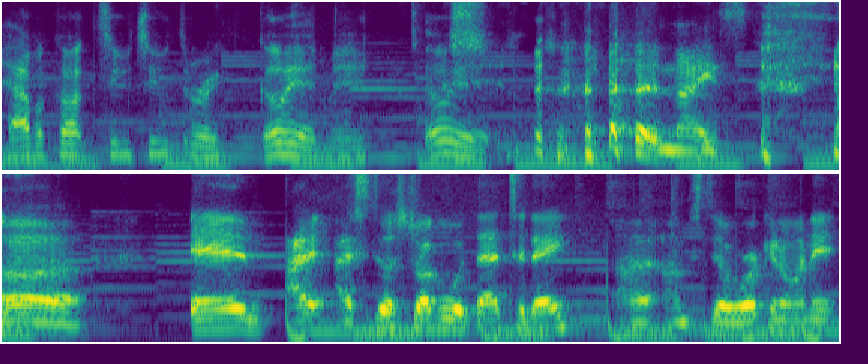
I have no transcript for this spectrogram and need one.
Habakkuk 223 go ahead man. Go ahead. Nice. Uh, and I, I still struggle with that today. I, i'm still working on it.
